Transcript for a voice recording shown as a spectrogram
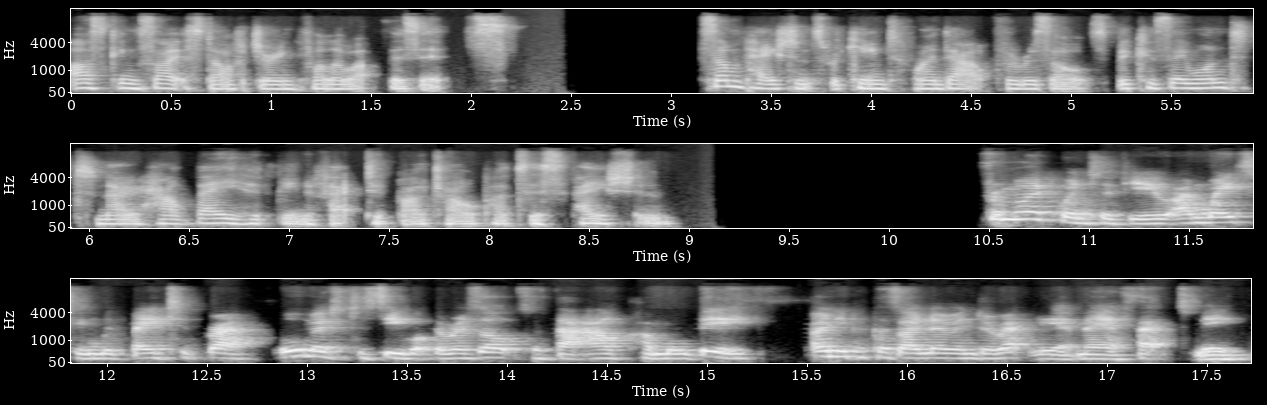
asking site staff during follow up visits. Some patients were keen to find out the results because they wanted to know how they had been affected by trial participation. From my point of view, I'm waiting with bated breath almost to see what the results of that outcome will be only because I know indirectly it may affect me.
